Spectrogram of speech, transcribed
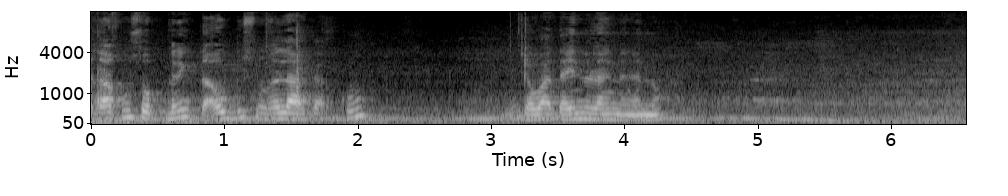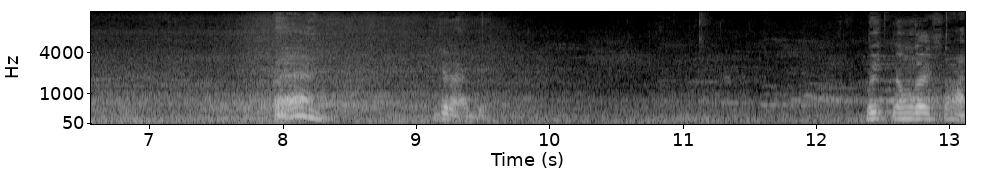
Wala na akong soft drink. Naubos ng alaga ko. Gawa tayo na lang ng ano. Ah, grabe. Wait lang guys ha.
